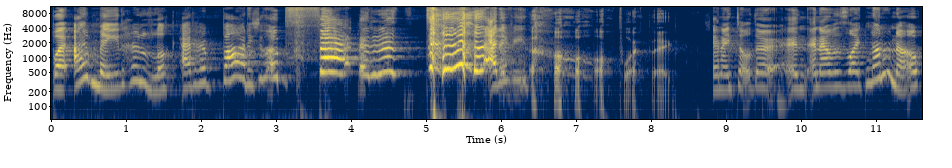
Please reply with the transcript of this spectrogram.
But I made her look at her body. She's like, I'm fat. And it is- I didn't mean. Oh, poor thing. And I told her, and and I was like, no, no, no.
